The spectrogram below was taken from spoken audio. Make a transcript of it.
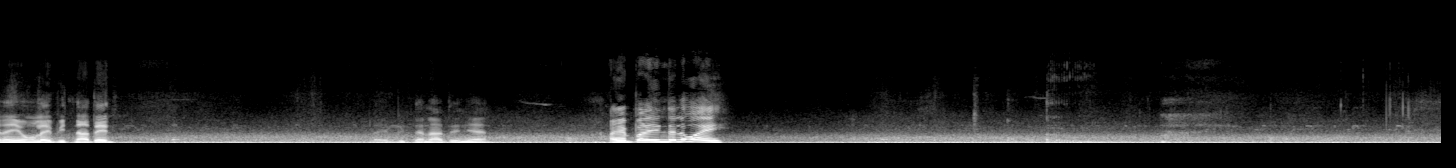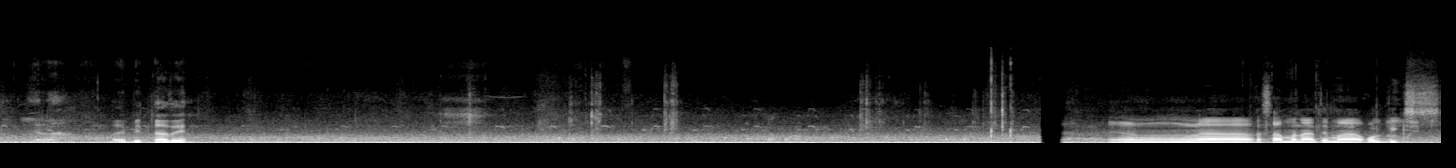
Yan na yung live bit natin. Live bit na natin yan. Ayan pala yung dalawa eh. Na, live natin. Yung ah, kasama natin mga Colbix.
